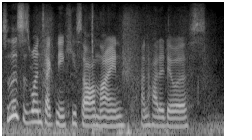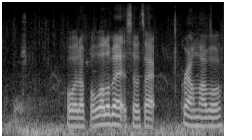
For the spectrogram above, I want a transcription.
So this is one technique you saw online on how to do this. Pull it up a little bit so it's at ground level.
